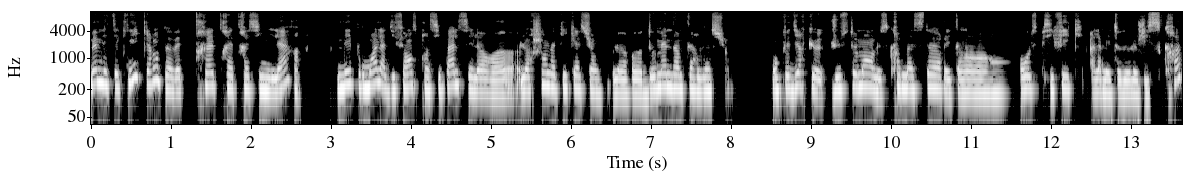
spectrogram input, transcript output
Même les techniques hein, peuvent être très, très, très similaires. Mais pour moi, la différence principale, c'est leur, euh, leur champ d'application, leur euh, domaine d'intervention. On peut dire que justement, le Scrum Master est un rôle spécifique à la méthodologie Scrum.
